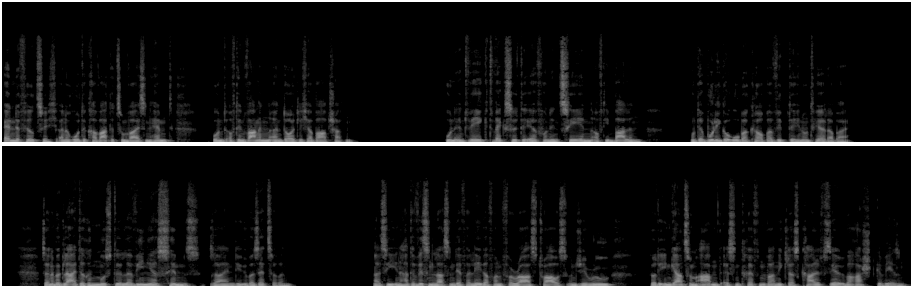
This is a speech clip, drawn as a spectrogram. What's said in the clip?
Ende vierzig, eine rote Krawatte zum weißen Hemd und auf den Wangen ein deutlicher Bartschatten. Unentwegt wechselte er von den Zehen auf die Ballen, und der bullige Oberkörper wippte hin und her dabei. Seine Begleiterin musste Lavinia Sims sein, die Übersetzerin. Als sie ihn hatte wissen lassen, der Verleger von Farrar, Strauss und Giroux würde ihn gern zum Abendessen treffen, war Niklas Kalf sehr überrascht gewesen.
